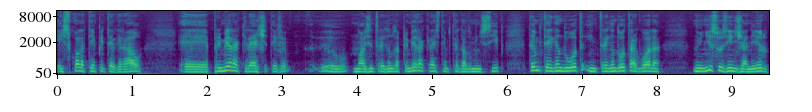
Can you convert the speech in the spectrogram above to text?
Escola Tempo Integral, é, primeira creche teve. eu- nós entregamos a primeira creche Tempo Integral do município. Estamos entregando outra, entregando outra agora no iníciozinho de janeiro.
